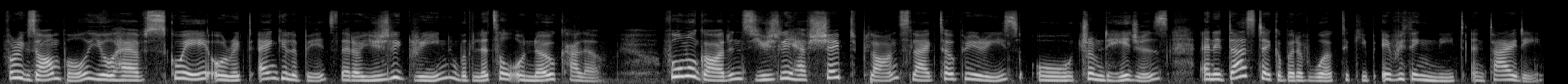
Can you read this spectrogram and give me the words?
For example, you'll have square or rectangular beds that are usually green with little or no color. Formal gardens usually have shaped plants like topiaries or trimmed hedges, and it does take a bit of work to keep everything neat and tidy.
